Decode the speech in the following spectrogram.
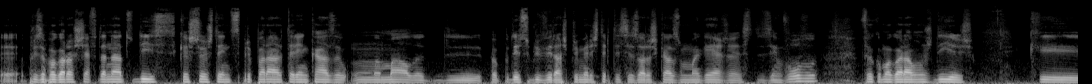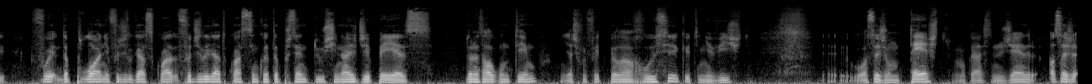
eh, Por exemplo, agora o chefe da NATO disse que as pessoas têm de se preparar, ter em casa uma mala de, para poder sobreviver às primeiras 36 horas caso uma guerra se desenvolva. Foi como agora há uns dias que foi, da Polónia foi desligado, quase- foi desligado quase 50% dos sinais de GPS durante algum tempo. E acho que foi feito pela Rússia, que eu tinha visto. Eh, Ou seja, um teste, uma coisa assim no género. Ou seja,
